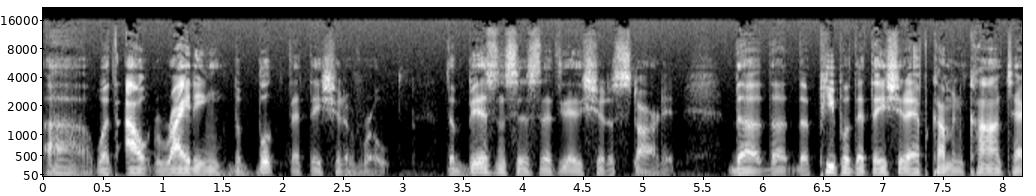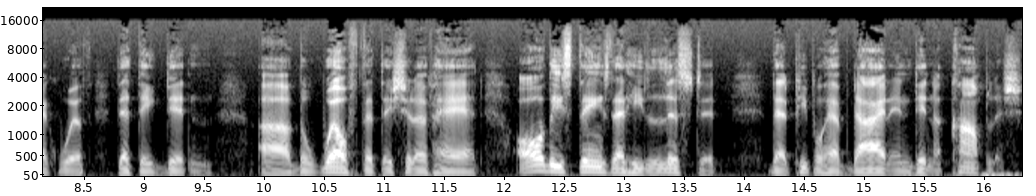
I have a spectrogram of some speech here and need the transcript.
uh, without writing the book that they should have wrote, the businesses that they should have started, the, the, the people that they should have come in contact with that they didn't uh, the wealth that they should have had, all these things that he listed that people have died and didn't accomplish.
